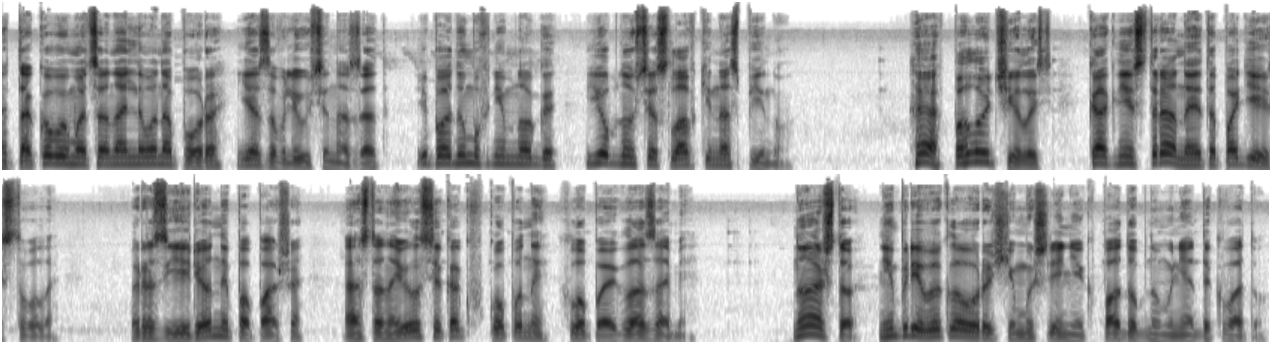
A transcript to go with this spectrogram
От такого эмоционального напора я завалился назад и, подумав немного, ёбнулся Славки на спину. Ха, получилось. Как ни странно, это подействовало. Разъяренный папаша остановился как вкопанный, хлопая глазами. Ну а что, не привыкло урочье мышление к подобному неадеквату.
